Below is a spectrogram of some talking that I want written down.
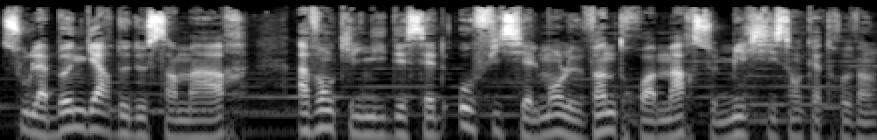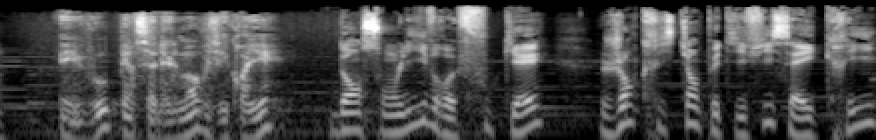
sous la bonne garde de Saint-Marc, avant qu'il n'y décède officiellement le 23 mars 1680. Et vous, personnellement, vous y croyez? Dans son livre Fouquet, Jean-Christian Petit-Fils a écrit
